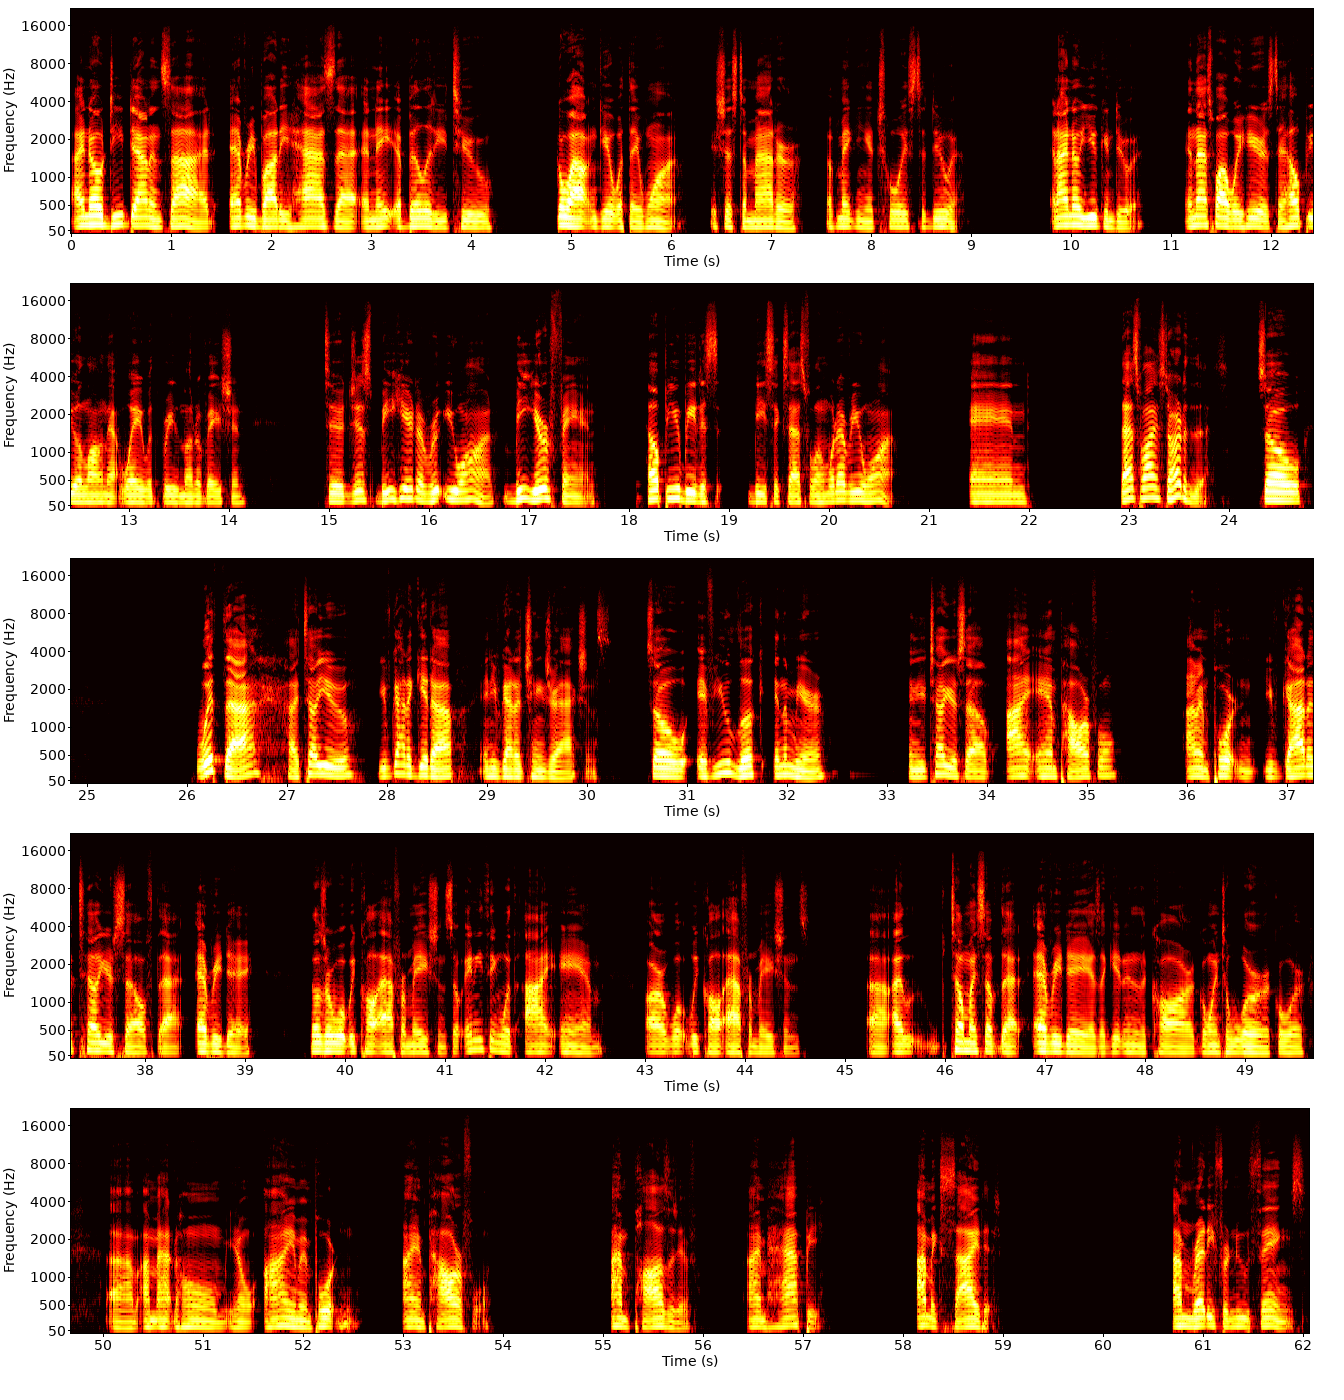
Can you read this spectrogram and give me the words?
I know deep down inside, everybody has that innate ability to go out and get what they want. It's just a matter of making a choice to do it. And I know you can do it. And that's why we're here is to help you along that way with Breathe Motivation to just be here to root you on, be your fan, help you be to be successful in whatever you want. And that's why I started this. So with that, I tell you, you've got to get up and you've got to change your actions. So if you look in the mirror and you tell yourself, I am powerful, I'm important, you've got to tell yourself that every day. Those are what we call affirmations. So anything with I am are what we call affirmations. Uh, I tell myself that every day as I get into the car, going to work, or um, I'm at home. You know, I am important. I am powerful. I'm positive. I'm happy. I'm excited. I'm ready for new things.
